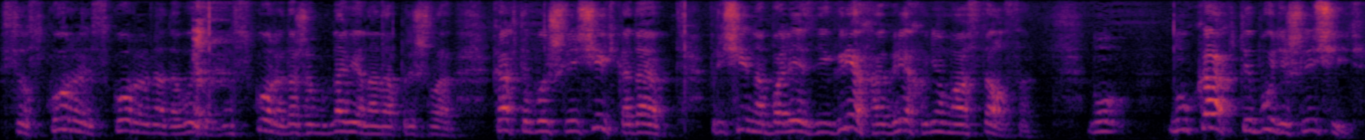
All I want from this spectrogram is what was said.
Все, скорая, скорая надо выдать. Ну, скорая, даже мгновенно она пришла. Как ты будешь лечить, когда причина болезни грех, а грех в нем и остался? Ну, ну как ты будешь лечить?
